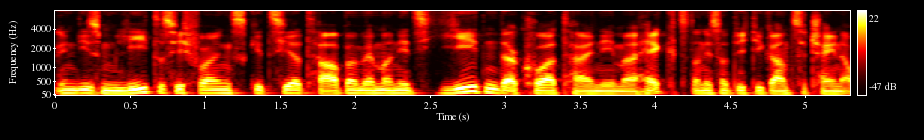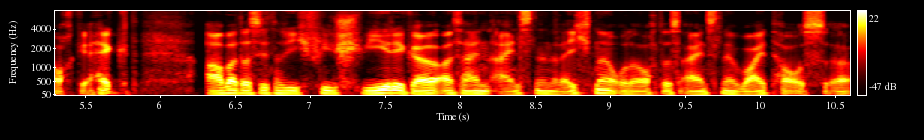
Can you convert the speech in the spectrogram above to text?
in diesem Lied, das ich vorhin skizziert habe, wenn man jetzt jeden der Core-Teilnehmer hackt, dann ist natürlich die ganze Chain auch gehackt. Aber das ist natürlich viel schwieriger als einen einzelnen Rechner oder auch das einzelne White House. Äh,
